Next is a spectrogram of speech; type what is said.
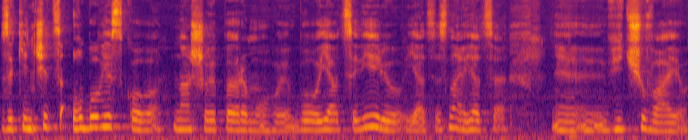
закінчиться обов'язково нашою перемогою. Бо я в це вірю, я це знаю, я це е, відчуваю.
